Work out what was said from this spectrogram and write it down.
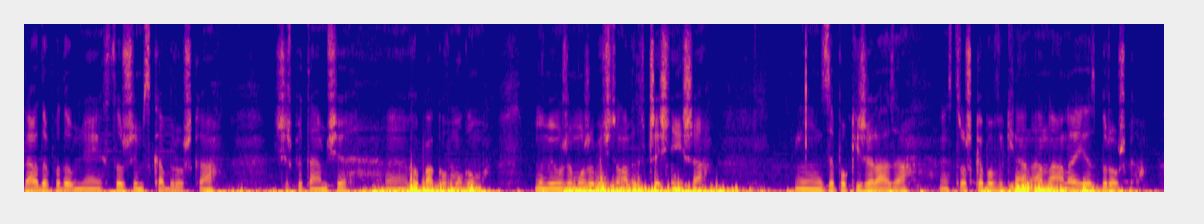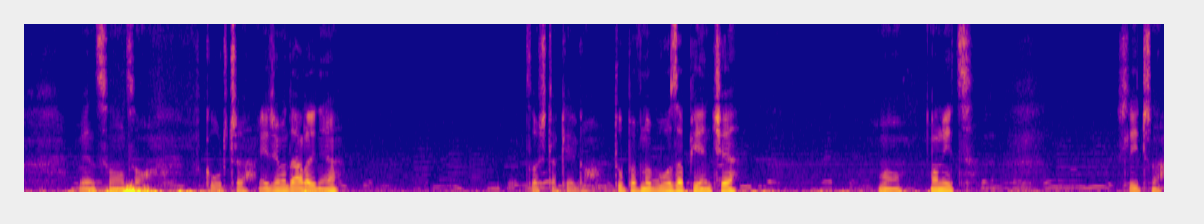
Prawdopodobnie jest to rzymska broszka. Przecież pytałem się e, chłopaków, mogą, mówią, że może być to nawet wcześniejsza mm, z epoki żelaza. Jest troszkę powyginana, no ale jest broszka. Więc no co, kurczę, jedziemy dalej, nie? Coś takiego. Tu pewno było zapięcie. No, no nic. Śliczna.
